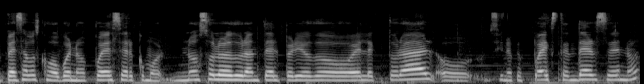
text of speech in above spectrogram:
pensamos como, bueno, puede ser como no solo durante el periodo electoral, o, sino que puede extenderse, ¿no?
